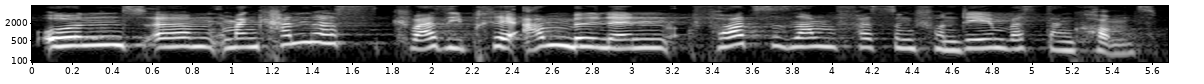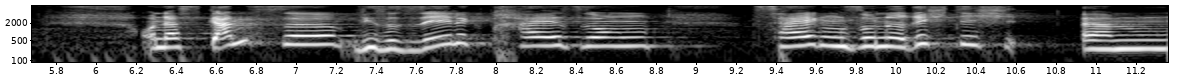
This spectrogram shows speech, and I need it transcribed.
Und ähm, man kann das quasi Präambel nennen, Vorzusammenfassung von dem, was dann kommt. Und das Ganze, diese Seligpreisung, zeigen so eine richtig ähm,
